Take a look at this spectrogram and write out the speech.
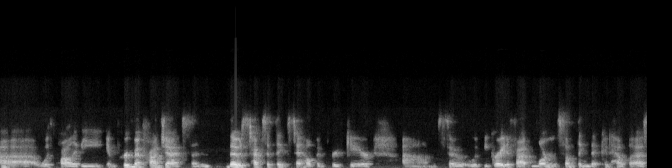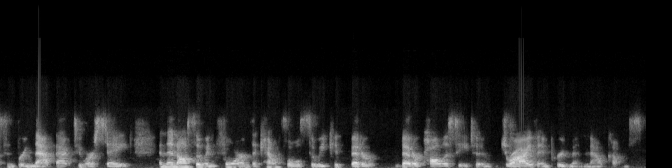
uh, with quality improvement projects and those types of things to help improve care. Um, so it would be great if I'd learned something that could help us and bring that back to our state, and then also inform the councils so we could better better policy to drive improvement in outcomes.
